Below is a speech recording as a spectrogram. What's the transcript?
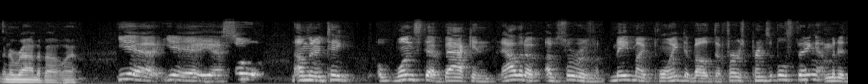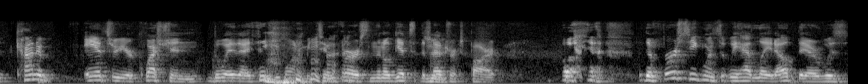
in a roundabout way? Yeah, yeah, yeah. So I'm going to take one step back, and now that I've, I've, sort of made my point about the first principles thing, I'm going to kind of answer your question the way that I think you wanted me to first, and then I'll get to the sure. metrics part. But the first sequence that we had laid out there was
